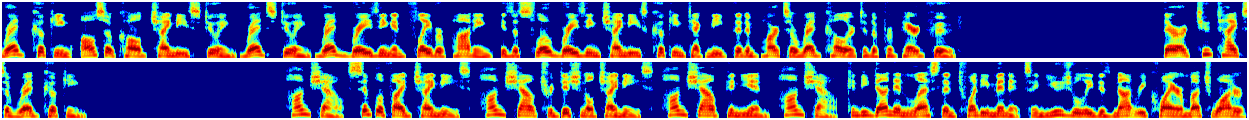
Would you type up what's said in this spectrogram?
Red cooking, also called Chinese stewing, red stewing, red braising and flavor potting, is a slow braising Chinese cooking technique that imparts a red color to the prepared food. There are two types of red cooking. Hongshao, simplified Chinese, Hongshao traditional Chinese, Hongshao pinyin, Hongshao, can be done in less than 20 minutes and usually does not require much water.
